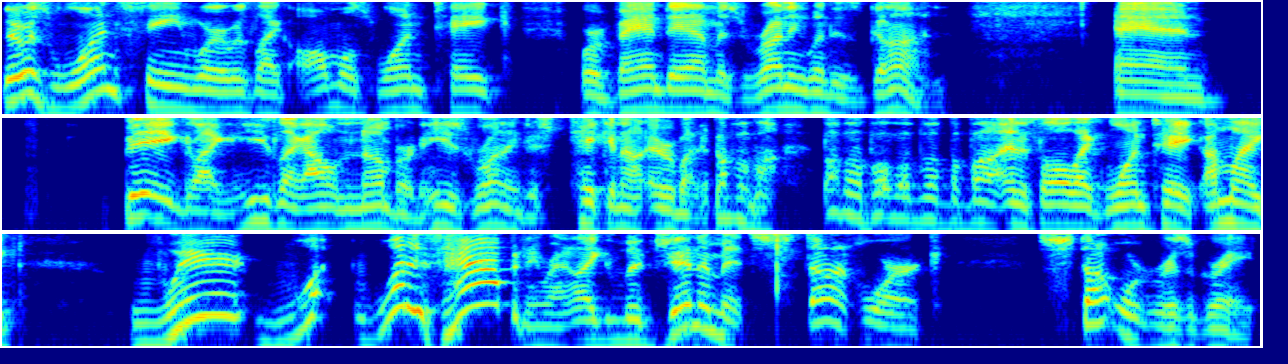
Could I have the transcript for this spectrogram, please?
There was one scene where it was like almost one take where Van Damme is running with his gun, and big like he's like outnumbered, and he's running, just taking out everybody, Bah, bah, bah, bah, bah, bah, bah, bah, bah, and it's all like one take. I'm like, where? What? What is happening? Right? Like legitimate stunt work. Stunt work was great.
